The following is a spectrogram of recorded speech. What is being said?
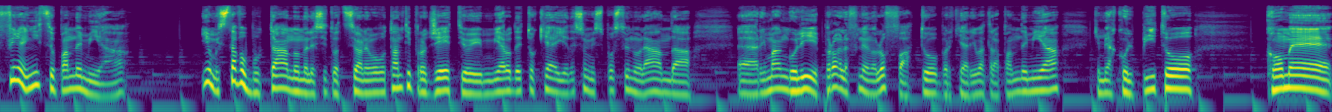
fino inizio pandemia io mi stavo buttando nelle situazioni, avevo tanti progetti mi ero detto ok, adesso mi sposto in Olanda, eh, rimango lì, però alla fine non l'ho fatto perché è arrivata la pandemia che mi ha colpito come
